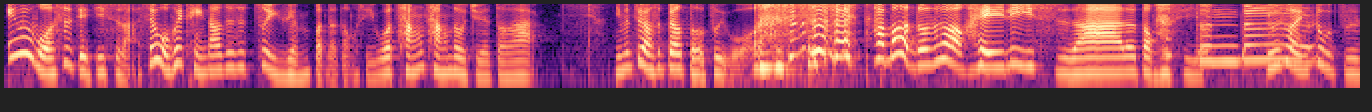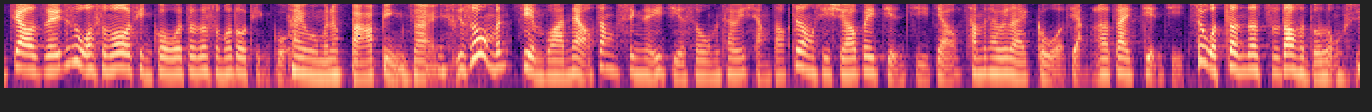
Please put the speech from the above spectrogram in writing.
因为我是剪辑师嘛，所以我会听到这是最原本的东西。我常常都觉得啊。你们最好是不要得罪我，他们很多这种黑历史啊的东西，真的。比如说你肚子叫之类，就是我什么我听过，我真的什么都听过。他有我们的把柄在。有时候我们剪完了上新的一集的时候，我们才会想到这东西需要被剪辑掉，他们才会来跟我讲，然后再剪辑。所以我真的知道很多东西，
